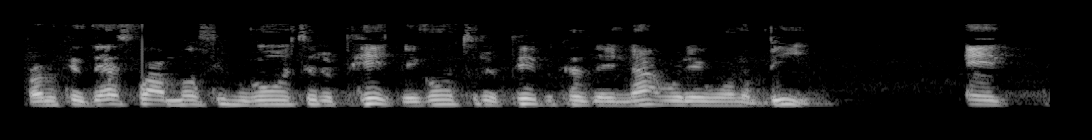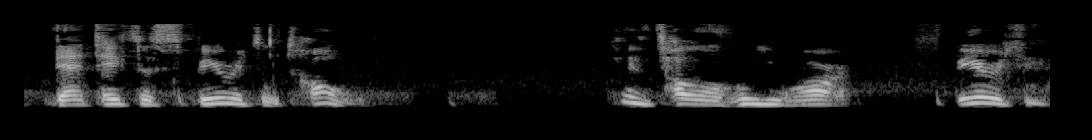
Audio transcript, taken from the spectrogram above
Right? Because that's why most people go into the pit. They go into the pit because they're not where they want to be. And that takes a spiritual toll. It's a toll on who you are spiritually.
